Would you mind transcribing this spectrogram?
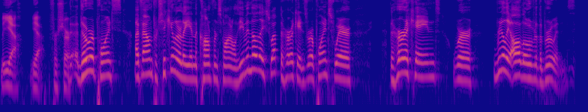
But yeah, yeah, for sure. Th- There were points I found, particularly in the conference finals, even though they swept the Hurricanes, there were points where the Hurricanes were really all over the Bruins.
